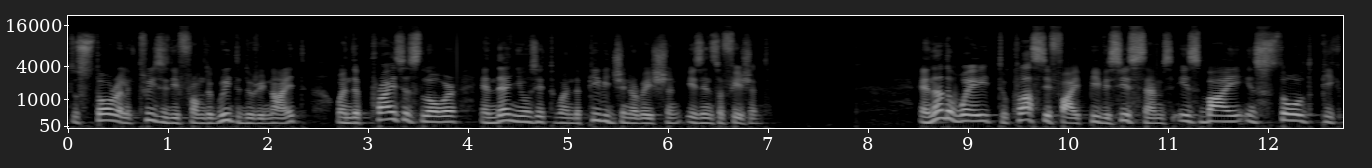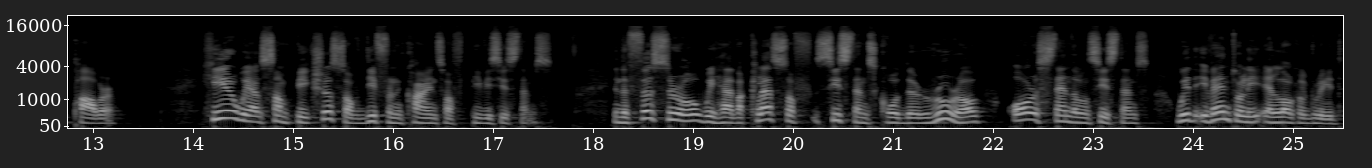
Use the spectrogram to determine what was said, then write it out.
to store electricity from the grid during night when the price is lower and then use it when the PV generation is insufficient. Another way to classify PV systems is by installed peak power. Here we have some pictures of different kinds of PV systems. In the first row, we have a class of systems called the rural or standalone systems with eventually a local grid.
